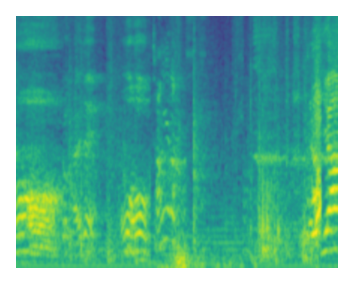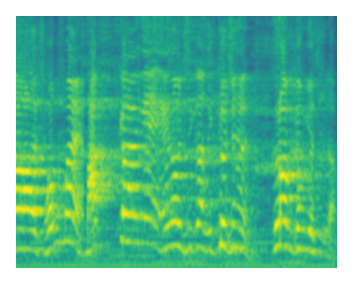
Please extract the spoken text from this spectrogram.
오. 그럼 가야 돼. 오오. 장이라 야 정말 막강의 에너지가 느껴지는 그런 경기였습니다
